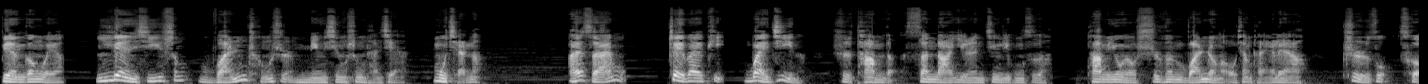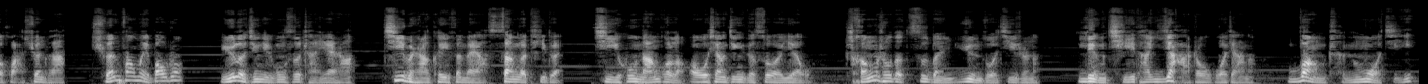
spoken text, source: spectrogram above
变更为啊练习生完成式明星生产线。目前呢，SM、JYP、YG 呢是他们的三大艺人经纪公司啊。他们拥有十分完整的偶像产业链啊，制作、策划、宣传，全方位包装。娱乐经纪公司产业上基本上可以分为啊三个梯队，几乎囊括了偶像经济的所有业务。成熟的资本运作机制呢，令其他亚洲国家呢望尘莫及。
